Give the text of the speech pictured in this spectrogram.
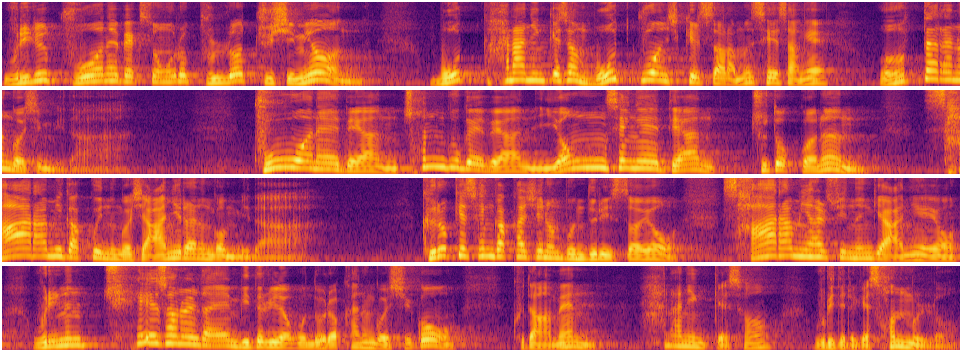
우리를 구원의 백성으로 불러 주시면 못 하나님께서 못 구원시킬 사람은 세상에 없다라는 것입니다. 구원에 대한 천국에 대한 영생에 대한 주도권은 사람이 갖고 있는 것이 아니라는 겁니다. 그렇게 생각하시는 분들이 있어요. 사람이 할 수 있는 게 아니에요. 우리는 최선을 다해 믿으려고 노력하는 것이고, 그 다음엔 하나님께서 우리들에게 선물로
